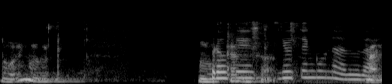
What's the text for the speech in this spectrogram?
Bueno, a ver. Profe, yo tengo una duda.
